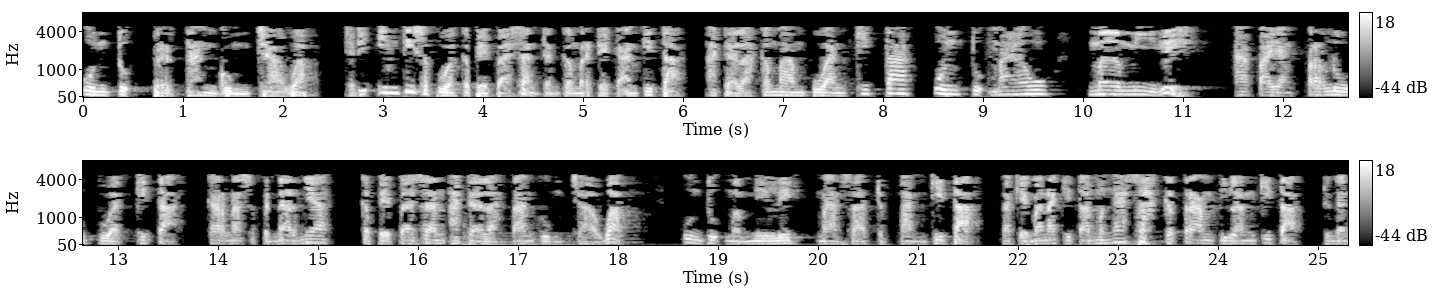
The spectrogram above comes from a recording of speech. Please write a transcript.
untuk bertanggung jawab. Jadi inti sebuah kebebasan dan kemerdekaan kita adalah kemampuan kita untuk mau memilih apa yang perlu buat kita. Karena sebenarnya kebebasan adalah tanggung jawab untuk memilih masa depan kita. Bagaimana kita mengasah keterampilan kita dengan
